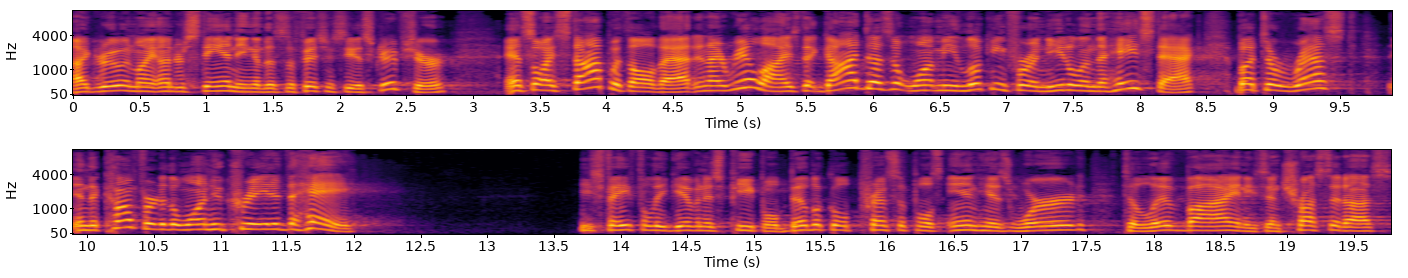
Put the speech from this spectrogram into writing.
I grew in my understanding of the sufficiency of Scripture. And so I stopped with all that and I realized that God doesn't want me looking for a needle in the haystack, but to rest in the comfort of the one who created the hay. He's faithfully given his people biblical principles in his word to live by, and he's entrusted us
